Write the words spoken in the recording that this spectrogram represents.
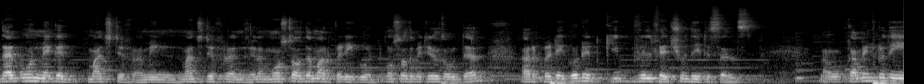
that won't make it much difference. I mean, much difference. You know, most of them are pretty good. Most of the materials out there are pretty good. It, it will fetch you the results. Now, coming to the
